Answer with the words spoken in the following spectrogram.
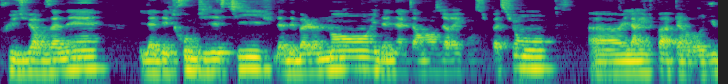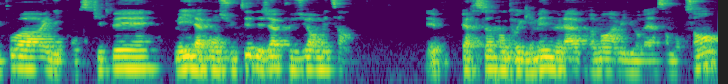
plusieurs années, il a des troubles digestifs, il a des ballonnements, il a une alternance diarrhée-constipation, euh, il n'arrive pas à perdre du poids, il est constipé, mais il a consulté déjà plusieurs médecins. Et personne, entre guillemets, ne l'a vraiment amélioré à 100%.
